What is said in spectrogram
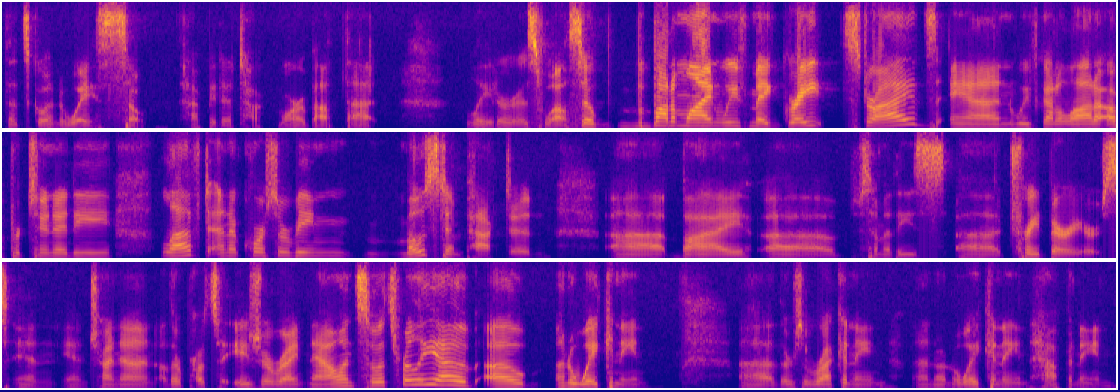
that's going to waste. So happy to talk more about that later as well. So the bottom line, we've made great strides and we've got a lot of opportunity left. And of course, we're being most impacted uh, by uh, some of these uh, trade barriers in, in China and other parts of Asia right now. And so it's really a, a an awakening. Uh, there's a reckoning and an awakening happening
